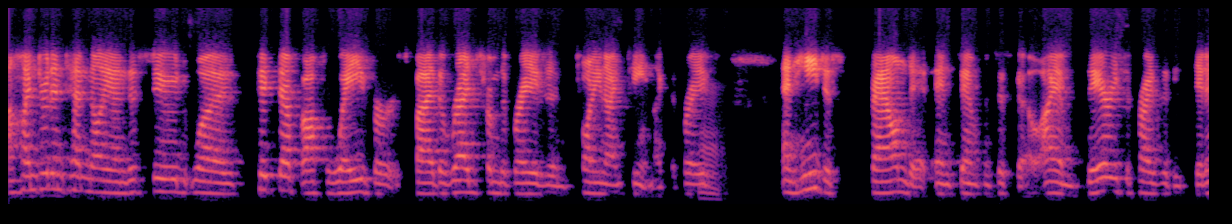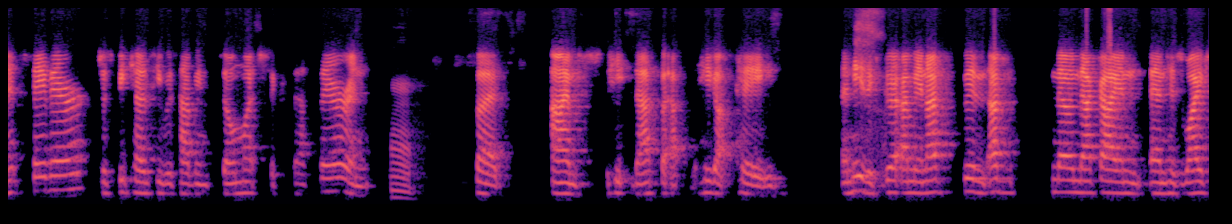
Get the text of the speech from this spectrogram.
110 million. This dude was picked up off waivers by the Reds from the Braves in 2019, like the Braves, Mm. and he just found it in San Francisco. I am very surprised that he didn't stay there, just because he was having so much success there. And Mm. but I'm he that's he got paid, and he's a good. I mean, I've been I've known that guy and and his wife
